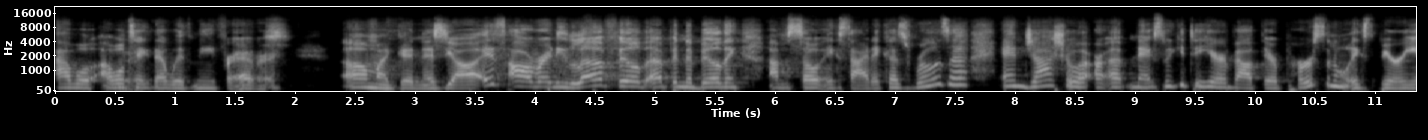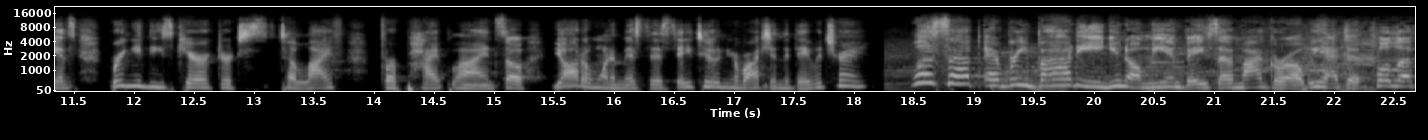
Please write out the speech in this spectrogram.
i will i will yeah. take that with me forever yes. Oh my goodness, y'all. It's already love filled up in the building. I'm so excited because Rosa and Joshua are up next. We get to hear about their personal experience bringing these characters to life for Pipeline. So y'all don't want to miss this. Stay tuned. You're watching The Day with Trey. What's up, everybody? You know, me and Besa, my girl, we had to pull up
